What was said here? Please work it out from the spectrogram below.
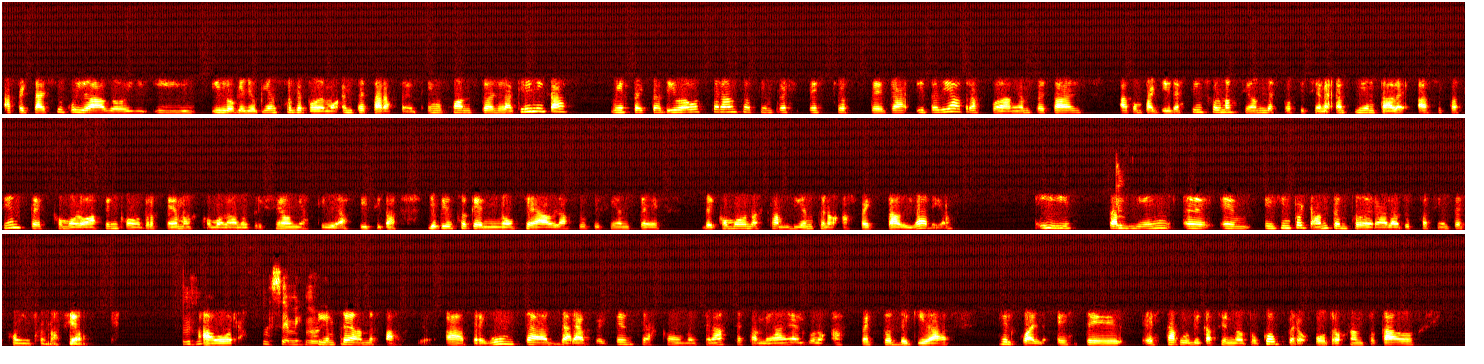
afectar su cuidado y, y, y lo que yo pienso que podemos empezar a hacer. En cuanto en la clínica, mi expectativa o esperanza siempre es que obstetras y pediatras puedan empezar a compartir esta información de exposiciones ambientales a sus pacientes, como lo hacen con otros temas como la nutrición y actividad física. Yo pienso que no se habla suficiente de cómo nuestro ambiente nos afecta a diario. Y también eh, em, es importante empoderar a tus pacientes con información. Ahora, siempre dando espacio a preguntas, dar advertencias, como mencionaste, también hay algunos aspectos de equidad el cual este esta publicación no tocó, pero otros han tocado,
